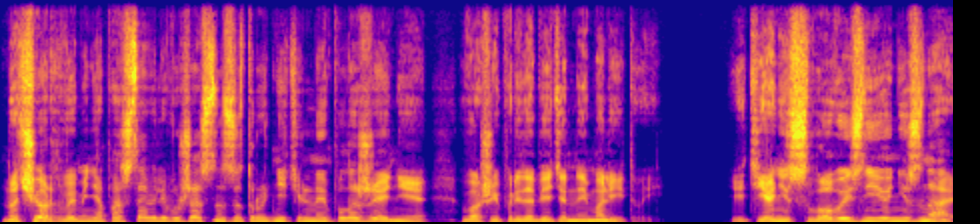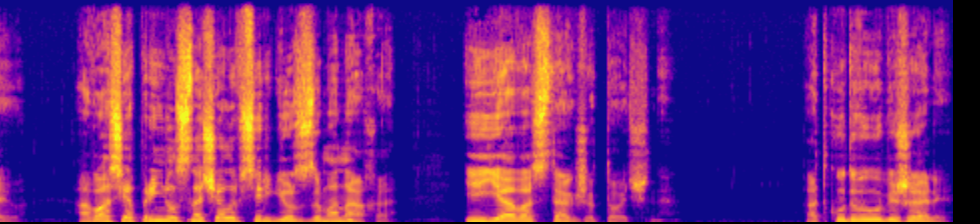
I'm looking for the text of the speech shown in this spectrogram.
Но, черт, вы меня поставили в ужасно затруднительное положение вашей предобеденной молитвой. Ведь я ни слова из нее не знаю. А вас я принял сначала всерьез за монаха. И я вас также точно. Откуда вы убежали?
